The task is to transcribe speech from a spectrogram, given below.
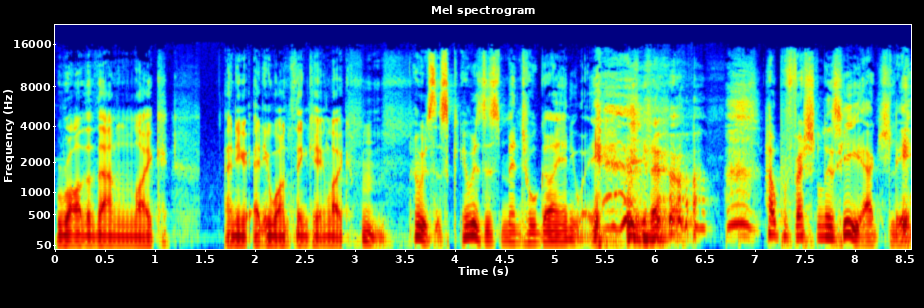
rather than like any anyone thinking like hmm who is this who is this mental guy anyway? You know? How professional is he actually?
